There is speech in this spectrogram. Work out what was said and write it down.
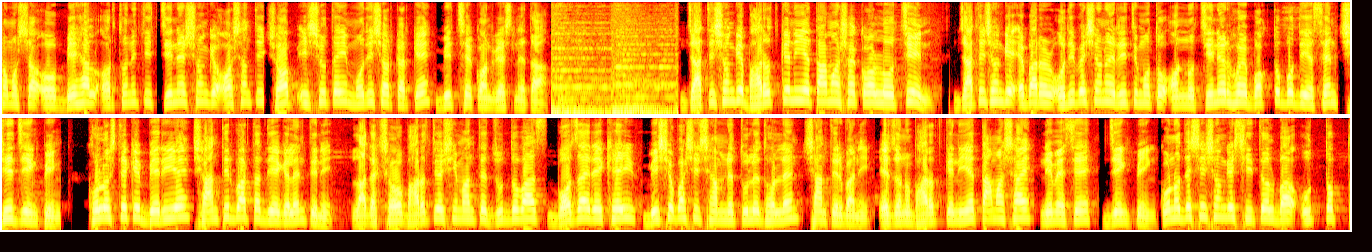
সমস্যা ও বেহাল অর্থনীতি, চীনের সঙ্গে অশান্তি, সব ইস্যুতেই মোদী সরকারকে বিচ্ছে কংগ্রেস নেতা। জাতিসংঘে ভারতকে নিয়ে তামাশা করল চীন। জাতিসংঘে এবারের অধিবেশনে রীতিমতো অন্য চীনের হয়ে বক্তব্য দিয়েছেন শি জিনপিং। খোলস থেকে বেরিয়ে শান্তির বার্তা দিয়ে গেলেন তিনি। লাদাখ সহ ভারতীয় সীমান্তে যুদ্ধবাজ বজায় রেখেই বিশ্ববাসীর সামনে তুলে ধরলেন শান্তির বাণী। এজন্য ভারতকে নিয়ে তামাশায় নেমেছে জিংপিং কোন দেশের সঙ্গে শীতল বা উত্তপ্ত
